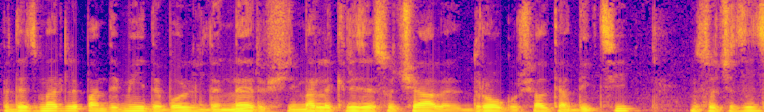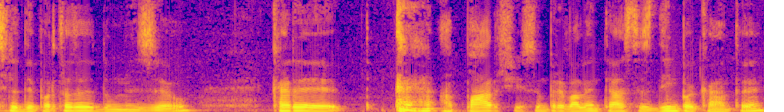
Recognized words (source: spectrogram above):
Vedeți marile pandemii de boli de nervi și marile crize sociale, droguri și alte adicții în societățile depărtate de Dumnezeu, care apar și sunt prevalente astăzi, din păcate,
